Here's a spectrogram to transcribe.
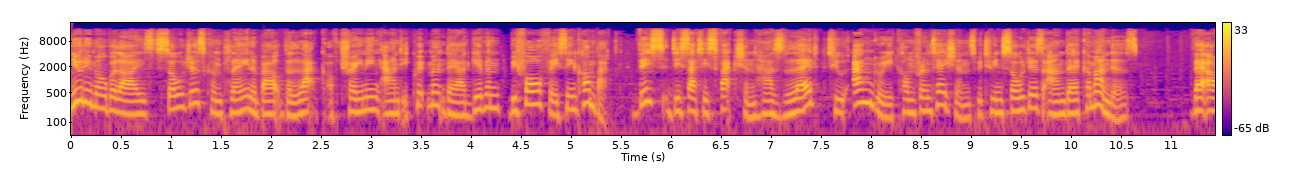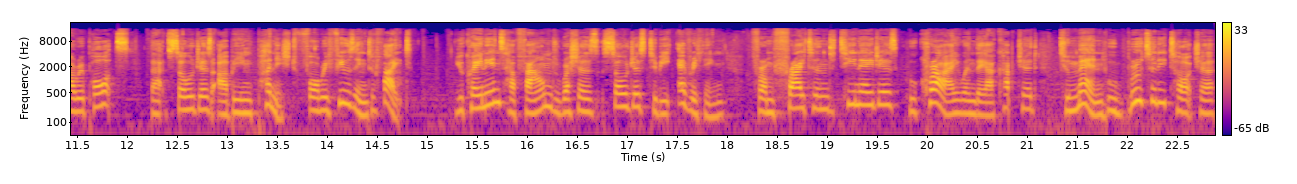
Newly mobilized soldiers complain about the lack of training and equipment they are given before facing combat. This dissatisfaction has led to angry confrontations between soldiers and their commanders. There are reports that soldiers are being punished for refusing to fight. Ukrainians have found Russia's soldiers to be everything from frightened teenagers who cry when they are captured to men who brutally torture,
